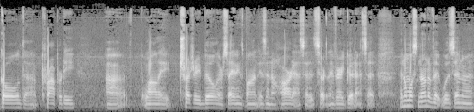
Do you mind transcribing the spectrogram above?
gold, uh, property. Uh, while a treasury bill or savings bond isn't a hard asset, it's certainly a very good asset. And almost none of it was in a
